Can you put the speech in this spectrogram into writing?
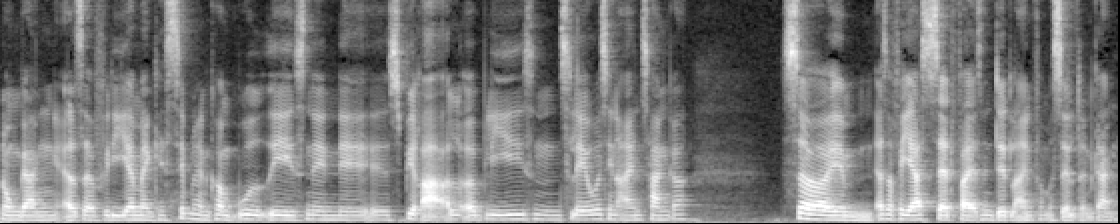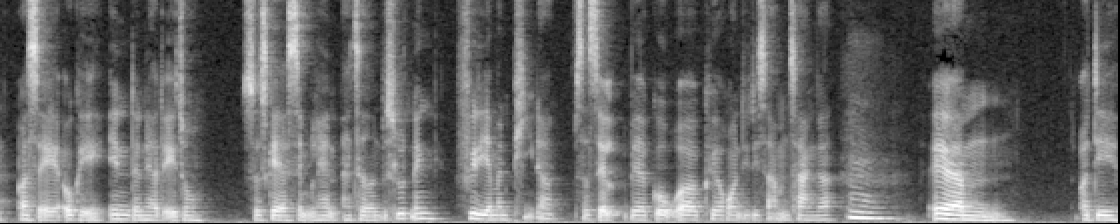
nogle gange, altså fordi at man kan simpelthen komme ud i sådan en øh, spiral og blive sådan slave af sine egne tanker. Så øhm, altså for jeg satte faktisk en deadline for mig selv dengang, og sagde, okay, inden den her dato, så skal jeg simpelthen have taget en beslutning, fordi at man piner sig selv ved at gå og køre rundt i de samme tanker. Mm. Øhm, og det,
